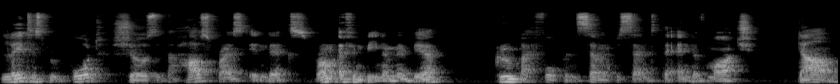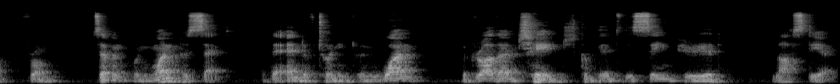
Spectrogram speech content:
The latest report shows that the house price index from FNB Namibia grew by 4.7% at the end of March, down from 7.1% at the end of 2021, but rather unchanged compared to the same period last year.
